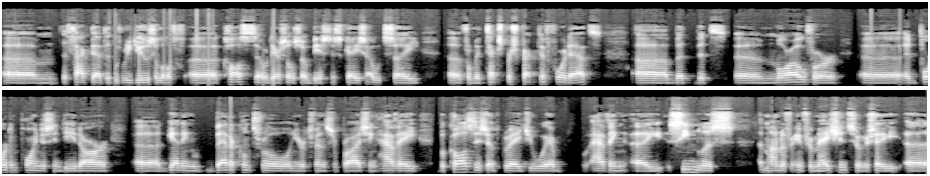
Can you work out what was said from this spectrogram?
um, the fact that it would reduce a lot of uh, costs. So there's also a business case, I would say, uh, from a tax perspective for that. Uh, but but um, moreover, uh, important pointers indeed are uh, getting better control on your transfer pricing. Have a because this upgrade you were having a seamless amount of information. So there's a uh,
